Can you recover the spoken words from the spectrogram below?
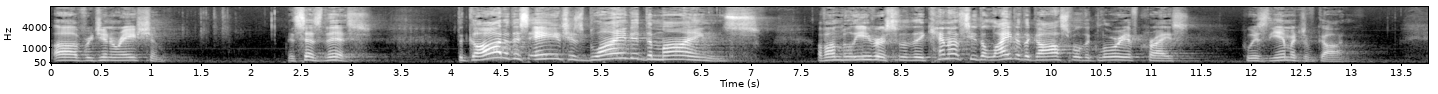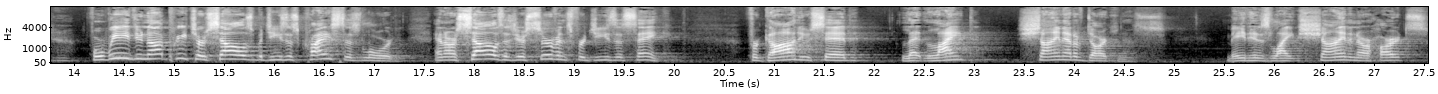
of regeneration. It says this The God of this age has blinded the minds of unbelievers so that they cannot see the light of the gospel, the glory of Christ, who is the image of God. For we do not preach ourselves, but Jesus Christ as Lord, and ourselves as your servants for Jesus' sake. For God, who said, Let light shine out of darkness, made his light shine in our hearts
